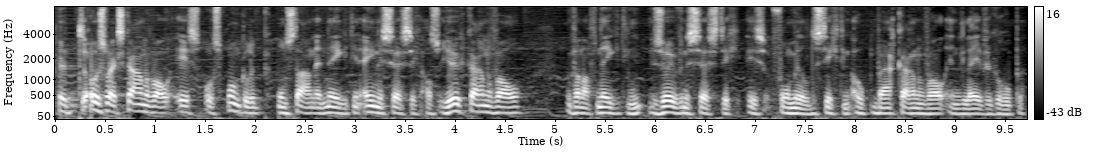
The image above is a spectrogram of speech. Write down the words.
Het Oosterwijks carnaval is oorspronkelijk ontstaan in 1961 als jeugdcarnaval. Vanaf 1967 is formeel de stichting Openbaar Carnaval in het leven geroepen.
